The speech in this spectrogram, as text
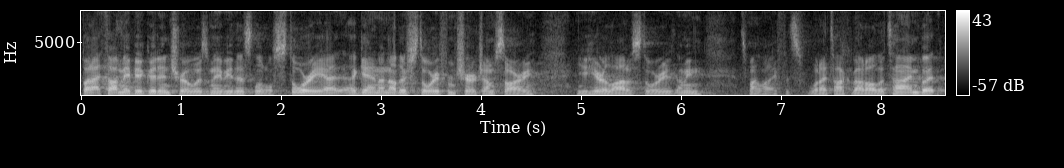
but I thought maybe a good intro was maybe this little story. I, again, another story from church. I'm sorry. You hear a lot of stories. I mean, it's my life, it's what I talk about all the time. But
